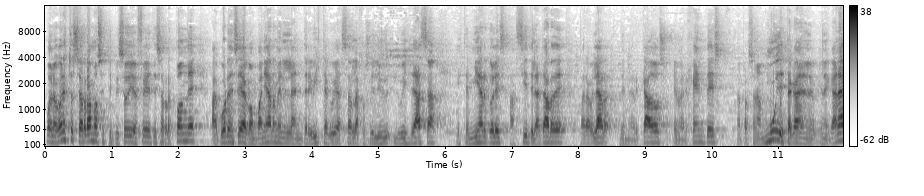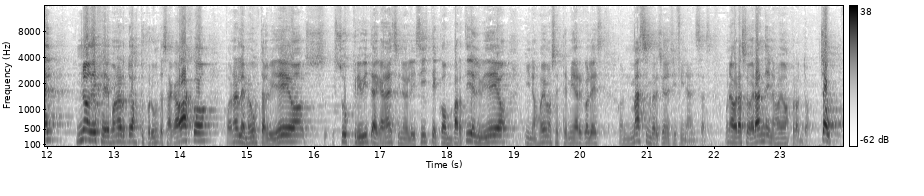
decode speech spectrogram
Bueno, con esto cerramos este episodio de FDT se responde. Acuérdense de acompañarme en la entrevista que voy a hacerle a José Luis Daza este miércoles a 7 de la tarde para hablar de mercados emergentes. Una persona muy destacada en el, canal. No dejes de poner todas tus preguntas acá abajo, ponerle me gusta al video, suscribirte al canal si no lo hiciste, compartir el video y nos vemos este miércoles con más inversiones y finanzas. Un abrazo grande y nos vemos pronto. ¡Chao!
